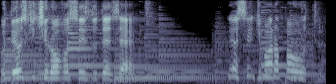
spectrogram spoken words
o Deus que tirou vocês do deserto. E assim, de uma hora para outra.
